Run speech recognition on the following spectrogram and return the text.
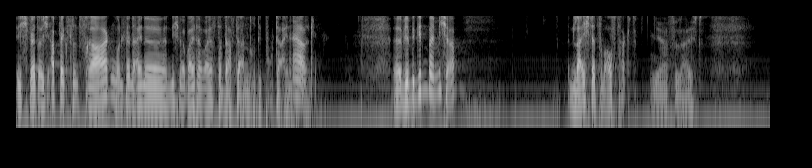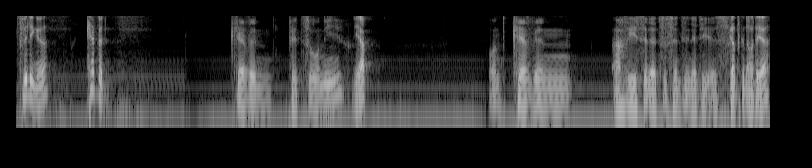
ich werde euch abwechselnd fragen und wenn eine nicht mehr weiter weiß, dann darf der andere die Punkte Ah, einsammeln. okay. äh, wir beginnen bei Micha. Ein leichter zum Auftakt. Ja, vielleicht. Zwillinge. Kevin. Kevin Pezzoni Ja. und Kevin. Ach, wie hieß der, der zu Cincinnati ist? Ganz genau der.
